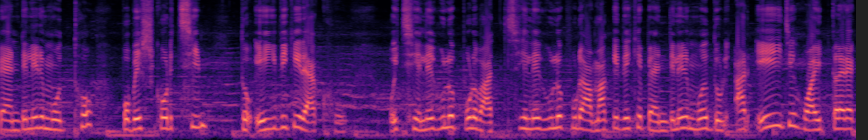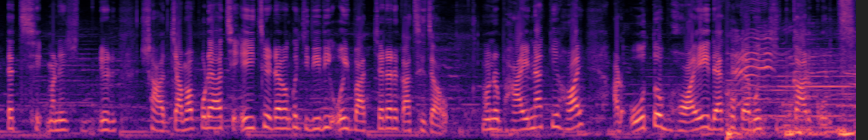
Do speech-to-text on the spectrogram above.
প্যান্ডেলের মধ্যে প্রবেশ করছি। তো এই দিকে দেখো ওই ছেলেগুলো পুরো বাচ্চা ছেলেগুলো পুরো আমাকে দেখে প্যান্ডেলের মধ্যে দৌড়ে আর এই যে হোয়াইট কালার একটা মানে জামা পরে আছে এই ছেলেটা আমাকে বলছে, দিদি ওই বাচ্চাটার কাছে যাও। মানে ভাই না কি হয়? আর ও তো ভয়ে দেখো কেমন চিৎকার করছে।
